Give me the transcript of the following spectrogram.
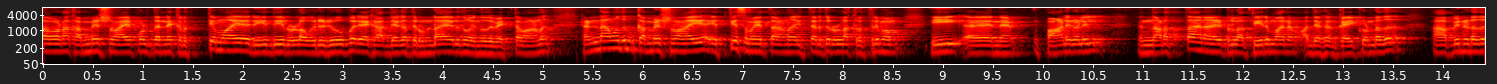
തവണ കമ്മീഷണർ ആയപ്പോൾ തന്നെ കൃത്യമായ രീതിയിലുള്ള ഒരു രൂപരേഖ അദ്ദേഹത്തിന് ഉണ്ടായിരുന്നു എന്നത് വ്യക്തമാണ്. രണ്ടാമതും കമ്മീഷണറായി എത്തിയ സമയത്താണ് ഇത്തരത്തിലുള്ള കൃത്രിമം ഈ പിന്നെ പാളികളിൽ നടത്താനായിട്ടുള്ള തീരുമാനം അദ്ദേഹം കൈക്കൊണ്ടത്. പിന്നീട് അത്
